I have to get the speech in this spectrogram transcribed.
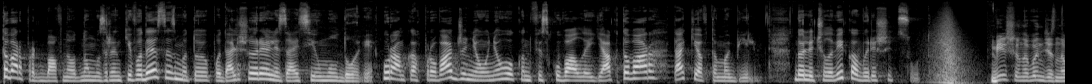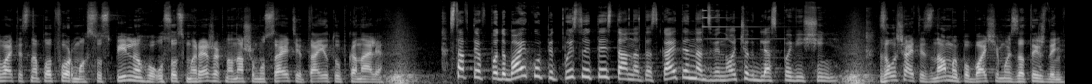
Товар придбав на одному з ринків Одеси з метою подальшої реалізації у Молдові. У рамках провадження у нього конфіскували як товар, так і автомобіль. Долю чоловіка вирішить суд. Більше новин дізнавайтесь на платформах Суспільного у соцмережах на нашому сайті та Ютуб каналі. Ставте вподобайку, підписуйтесь та натискайте на дзвіночок для сповіщень. Залишайтесь з нами. Побачимось за тиждень.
